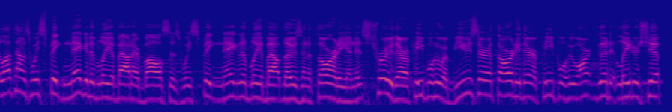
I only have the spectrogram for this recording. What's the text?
a lot of times we speak negatively about our bosses. We speak negatively about those in authority. And it's true. There are people who abuse their authority. There are people who aren't good at leadership.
